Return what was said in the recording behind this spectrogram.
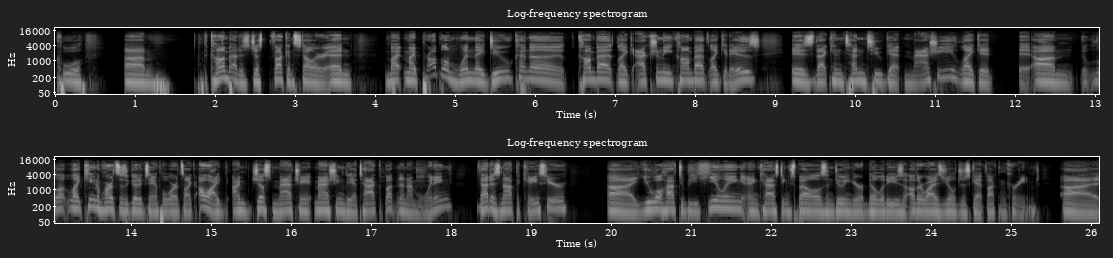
cool, um, the combat is just fucking stellar. And my my problem when they do kind of combat like actiony combat like it is is that can tend to get mashy. Like it um like Kingdom Hearts is a good example where it's like oh I I'm just matching mashing the attack button and I'm winning. That is not the case here. Uh you will have to be healing and casting spells and doing your abilities. Otherwise you'll just get fucking creamed uh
